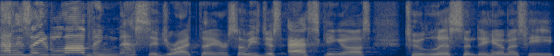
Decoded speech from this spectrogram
That is a loving message right there. So he's just asking us to listen to him as he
